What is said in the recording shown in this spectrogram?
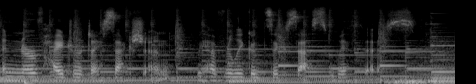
and nerve hydrodissection. We have really good success with this.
